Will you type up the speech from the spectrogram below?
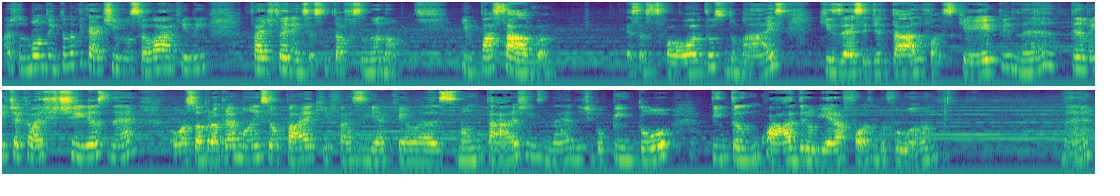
Acho que todo mundo tem tanto aplicativo no celular que nem faz diferença se não tá funcionando não. E passava essas fotos e tudo mais, quisesse editar no Photoscape, né? Também tinha aquelas tias, né? Ou a sua própria mãe, seu pai, que fazia aquelas montagens, né? Do tipo pintor pintando um quadro e era a foto do fulano, né?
